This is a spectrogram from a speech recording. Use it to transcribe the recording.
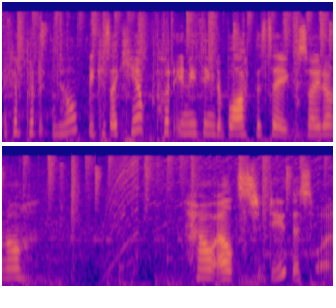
I could put it, no, because I can't put anything to block this egg, so I don't know how else to do this one.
